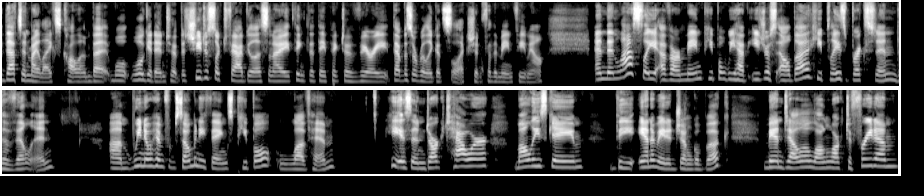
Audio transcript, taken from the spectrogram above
that's in my likes column, but we'll we'll get into it. But she just looked fabulous, and I think that they picked a very that was a really good selection for the main female. And then lastly, of our main people, we have Idris Elba. He plays Brixton, the villain. Um, we know him from so many things. People love him. He is in Dark Tower, Molly's Game, the animated Jungle Book, Mandela Long Walk to Freedom,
